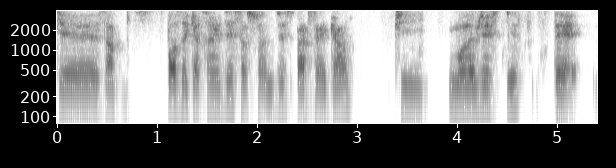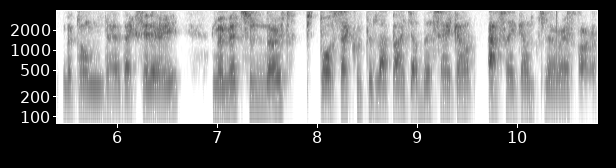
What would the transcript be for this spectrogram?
que ça tu passes de 90 à 70 par 50. Puis mon objectif, c'était, mettons, d'accélérer, me mettre sur le neutre, puis de passer à côté de la pancarte de 50 à 50 km/h.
